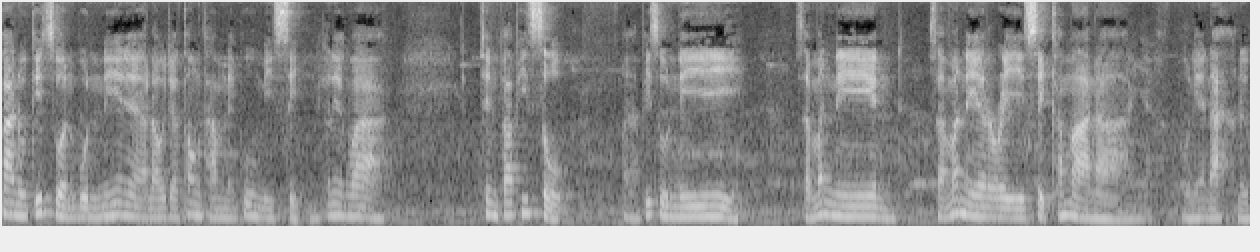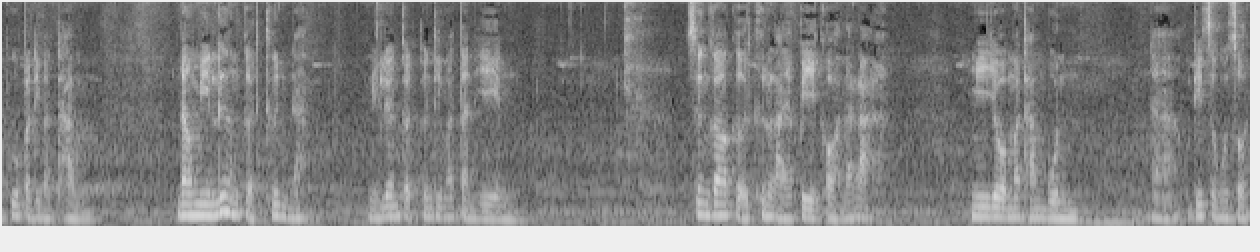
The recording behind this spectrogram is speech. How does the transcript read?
การอุทิศส่วนบุญนี้เนี่ยเราจะต้องทำในผู้มีศีลเขาเรียกว่า เช่นพระพิสุพิสุณีสามเณรสามเณรีสิกขมานาอย่างเงี้ยพวกเนี้ยนะหรือผู้ปฏิบัติธรรม ดังมีเรื่องเกิดขึ้นนะ มีเรื่องเกิดขึ้นที่วัดตันเอนซึ่งก็เกิดขึ้นหลายปีก่อนแล้วล่ะ มีโยมมาทำบุญนะอุทิศส่วนกุศล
